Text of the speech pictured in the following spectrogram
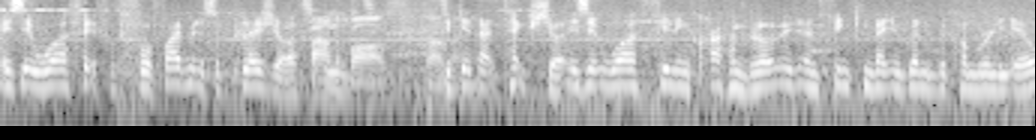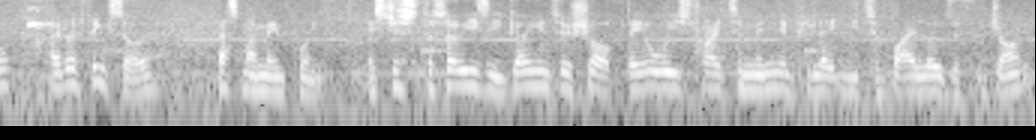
Is it worth it for, for five minutes of pleasure to, found the eat, bars. Found to it. get that texture? Is it worth feeling crap and bloated and thinking that you're going to become really ill? I don't think so. That's my main point. It's just so easy. Going into a shop, they always try to manipulate you to buy loads of junk.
